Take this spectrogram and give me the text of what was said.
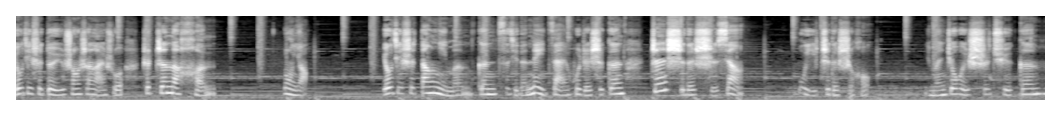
尤其是对于双生来说，这真的很重要。尤其是当你们跟自己的内在，或者是跟真实的实相不一致的时候，你们就会失去跟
